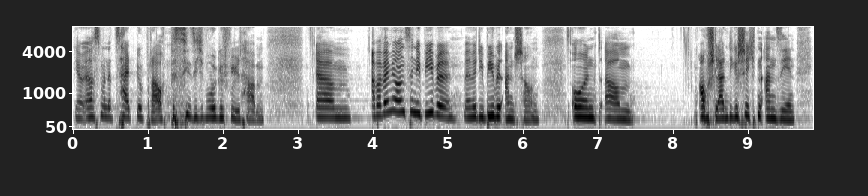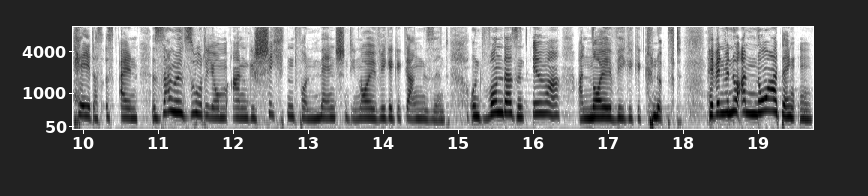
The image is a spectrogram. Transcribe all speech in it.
die haben erstmal eine Zeit gebraucht, bis sie sich wohlgefühlt haben. Ähm, aber wenn wir uns in die Bibel, wenn wir die Bibel anschauen und ähm, aufschlagen, die Geschichten ansehen. Hey, das ist ein Sammelsurium an Geschichten von Menschen, die neue Wege gegangen sind. Und Wunder sind immer an neue Wege geknüpft. Hey, wenn wir nur an Noah denken.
